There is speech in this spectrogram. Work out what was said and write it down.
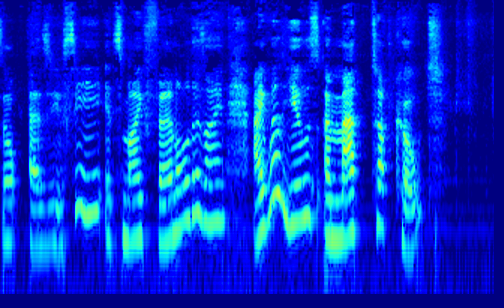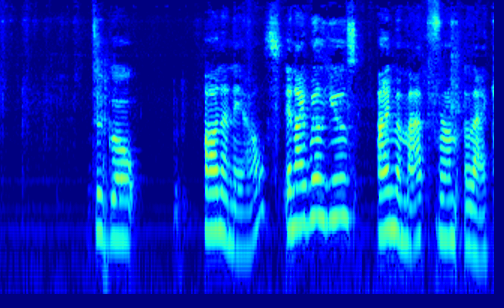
So as you see it's my final design. I will use a matte top coat to go on a nails and I will use I'm a matte from Lack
